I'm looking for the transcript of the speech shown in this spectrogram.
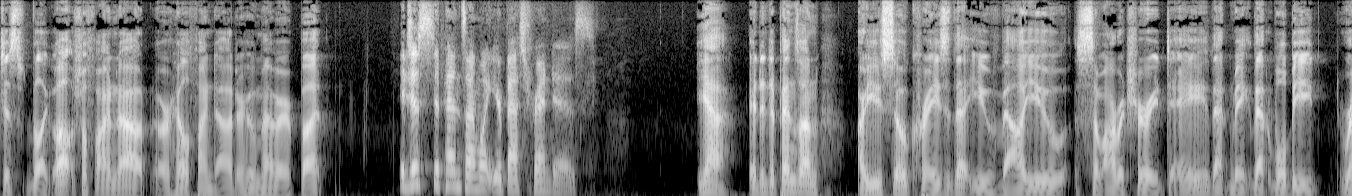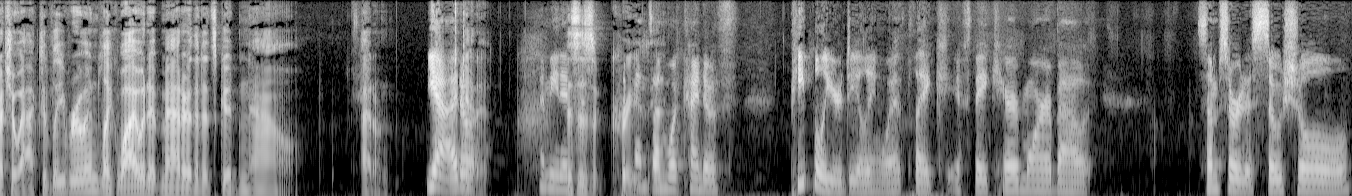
Just like, well, she'll find out, or he'll find out, or whomever. But it just depends on what your best friend is. yeah, and it depends on. Are you so crazy that you value some arbitrary day that make that will be retroactively ruined? Like, why would it matter that it's good now? I don't Yeah, I don't get it. I mean This is crazy. depends on what kind of people you're dealing with like if they care more about some sort of social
